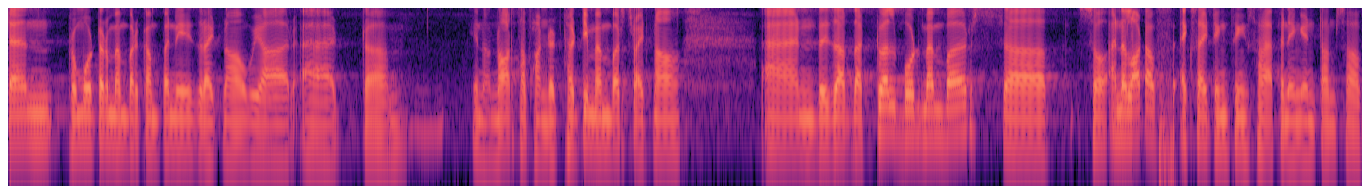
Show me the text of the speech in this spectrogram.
10 promoter member companies. Right now we are at um, you know north of 130 members right now, and these are the 12 board members. Uh, so and a lot of exciting things are happening in terms of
